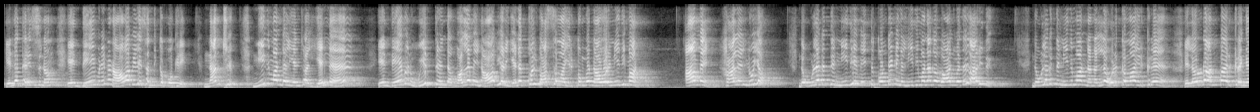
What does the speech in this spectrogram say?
என்ன தரிசனம்? என் தேவனை நான் ஆவிலே சந்திக்க போகிறேன். நன்று. நீதிமன்றல் என்றால் என்ன? என் தேவன் உயிர்த்தெழுந்த வல்லமை ஆவியான எனக்குள் வாசமாய் இருக்கும்போது நான் ஒரு நீதிமான். ஆமென். ஹalleluya. இந்த உலகத்தின் நீதியை வைத்துக்கொண்டு நீங்கள் நீதிமானாக வாழ்வது அரிது. இந்த உலகத்து நீதிமான் நான் நல்ல ஒழுக்கமாக இருக்கிறேன். எல்லாரோட அன்பாக இருக்கிறேங்க.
